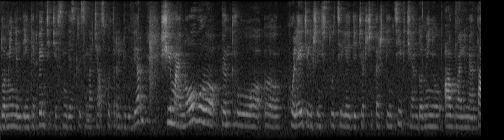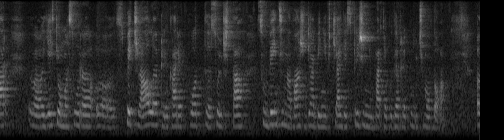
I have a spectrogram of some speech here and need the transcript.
domeniile de intervenție ce sunt descrise în această hotărâre de guvern și mai nou uh, pentru uh, colegiile și instituțiile de cercetări științifice în domeniul agroalimentar uh, este o măsură uh, specială prin care pot solicita subvenții în avans și de a beneficia de sprijin din partea Guvernului Republicii Moldova. Uh,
